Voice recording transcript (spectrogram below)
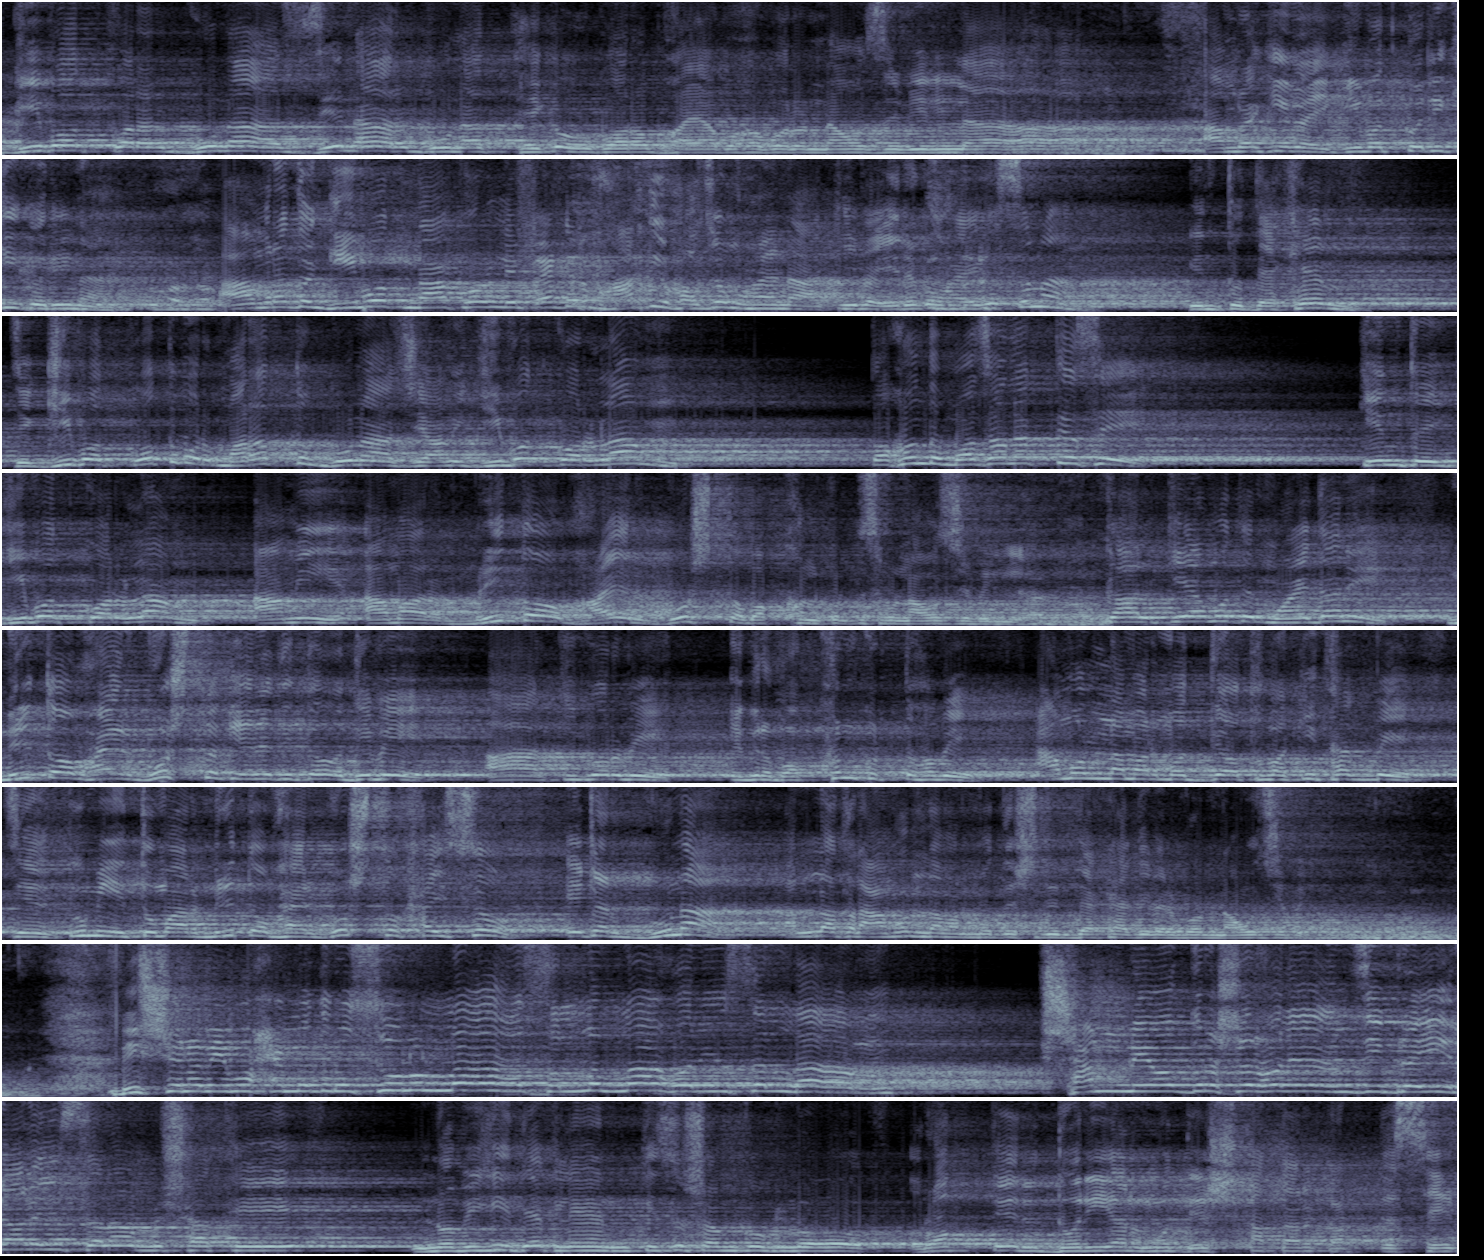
গিবত করার গুনাহ জেনার গুনাহ থেকেও বড় ভয়াবহ বলেন, নাউজুবিল্লাহ। আমরা কি ভাই, গিবত করি, কি করি না? আমরা তো গিবত না করলে পেটের ভাতই হজম হয় না। কি ভাই, এরকম হয়ে গেছে না? কিন্তু দেখেন যে গিবত কত বড় মারাত্মক গুণা, যে আমি গিবত করলাম, তখন তো মজা লাগতেছে। কিন্তু এই গিবত করলাম, আমি আমার মৃত ভাইয়ের গোস্ত বক্ষণ করতেছি নাউজবিল্লা কাল কেয়ামতের ময়দানে মৃত ভাইয়ের গোস্তকে এনে দিতে দিবে, আর কি করবে? এগুলো বক্ষণ করতে হবে। আমল নামার মধ্যে অথবা কি থাকবে? যে তুমি তোমার মৃত ভাইয়ের গোস্ত খাইছো, এটার গুণা আল্লাহ তালা আমল নামার মধ্যে সেদিন দেখা দিবেন বল নাউজিবে বিশ্বনবী মোহাম্মদ রসুল্লাহ সাল্লাহ সাল্লাম সামনে অগ্রসর হলেন জিব্রাইল আলাইসালাম সাথে। নবীজি দেখলেন কিছু সংখ্যক লোক রক্তের দরিয়ার মধ্যে সাঁতার কাটতেছে।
